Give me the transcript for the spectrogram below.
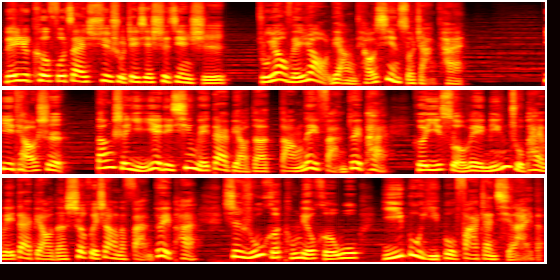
雷日科夫在叙述这些事件时，主要围绕两条线索展开，一条是。当时以叶利钦为代表的党内反对派和以所谓民主派为代表的社会上的反对派是如何同流合污、一步一步发展起来的？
